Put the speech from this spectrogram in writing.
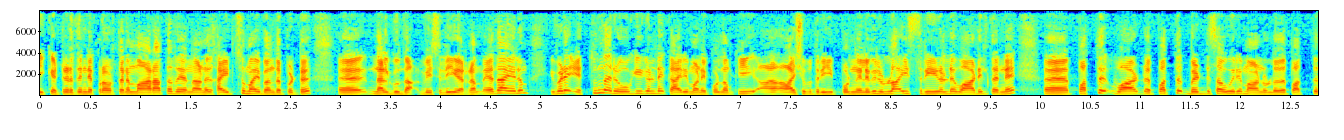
ഈ കെട്ടിടത്തിന്റെ പ്രവർത്തനം മാറാത്തത് എന്നാണ് ഹൈറ്റ്സുമായി ബന്ധപ്പെട്ട് നൽകുന്ന വിശദീകരണം. ഏതായാലും ഇവിടെ എത്തുന്ന രോഗികളുടെ കാര്യമാണ് ഇപ്പോൾ നമുക്ക് ഈ ആശുപത്രി ഇപ്പോൾ നിലവിലുള്ള ഈ സ്ത്രീകളുടെ വാർഡിൽ തന്നെ പത്ത് വാർഡ് പത്ത് ബെഡ് സൗകര്യമാണുള്ളത്. പത്ത്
